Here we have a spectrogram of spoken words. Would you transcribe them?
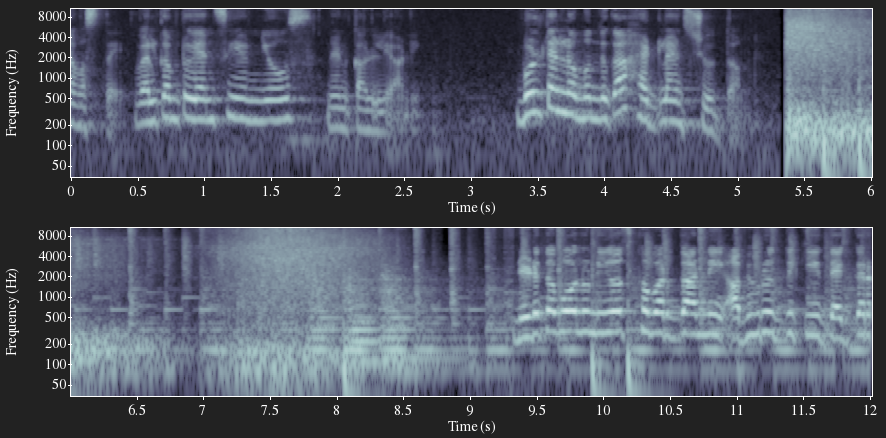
నమస్తే వెల్కమ్ టు ఎన్సీఎన్ న్యూస్ నేను కళ్యాణి. బులెటిన్లో ముందుగా హెడ్లైన్స్ చూద్దాం. నిడదవోలు నియోజకవర్గాన్ని అభివృద్ధికి దగ్గర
